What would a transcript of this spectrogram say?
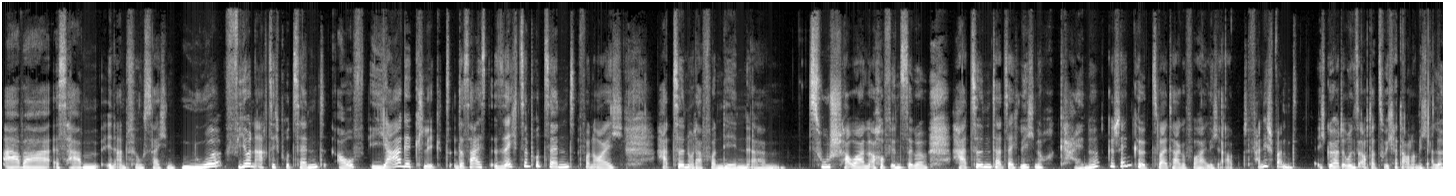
aber es haben in Anführungszeichen nur 84 Prozent auf Ja geklickt. Das heißt, 16 Prozent von euch hatten oder von den ähm, Zuschauern auf Instagram hatten tatsächlich noch keine Geschenke zwei Tage vor Heiligabend. Fand ich spannend. Ich gehörte übrigens auch dazu. Ich hatte auch noch nicht alle.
